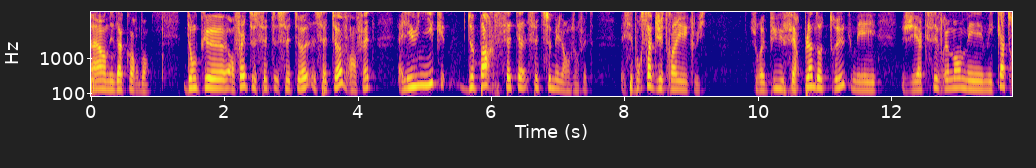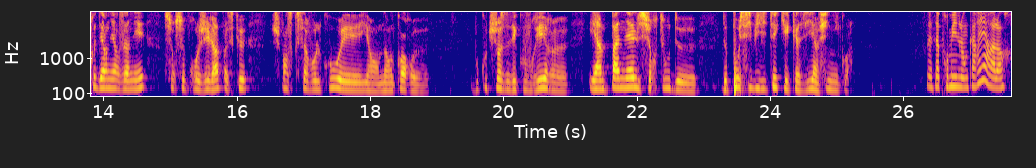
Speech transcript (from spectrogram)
hein, on est d'accord. Bon. Donc, euh, en fait, cette, cette, œ- cette œuvre, en fait, elle est unique de par cette, cette- ce mélange, en fait. Et c'est pour ça que j'ai travaillé avec lui. J'aurais pu faire plein d'autres trucs, mais j'ai axé vraiment mes, mes quatre dernières années sur ce projet-là parce que je pense que ça vaut le coup et il y en a encore euh, beaucoup de choses à découvrir euh, et un panel surtout de, de possibilités qui est quasi infini, quoi. Mais ça promet une longue carrière alors.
